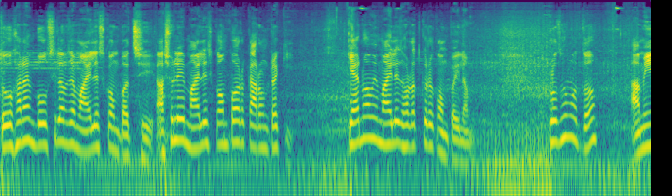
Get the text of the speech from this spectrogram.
তো ওখানে আমি বলছিলাম যে মাইলেজ কম পাচ্ছি। আসলে মাইলেজ কম পাওয়ার কারণটা কি? কেন আমি মাইলেজ হঠাৎ করে কম পাইলাম? প্রথমত, আমি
